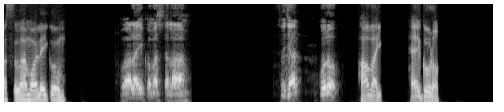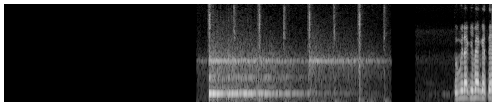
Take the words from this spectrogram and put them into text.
আসসালামু আলাইকুম। ওয়ালাইকুম আসসালাম। সুজার করো হ্যাঁ ভাই হ্যাঁ গৌরব। তুমি নাকি ব্যাংকেতে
